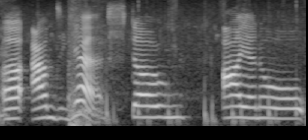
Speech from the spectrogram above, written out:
Uh, and, yeah, stone, iron ore,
